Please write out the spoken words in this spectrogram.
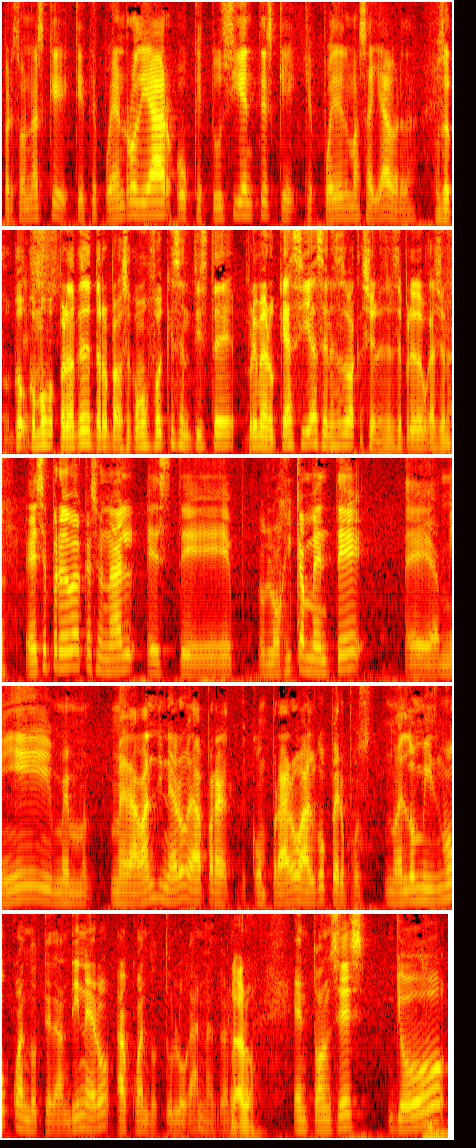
personas que, que te pueden rodear o que tú sientes que, que puedes más allá, ¿verdad? O sea, ¿cómo, perdón que te interrumpa, o sea, ¿cómo fue que sentiste, primero, qué hacías en esas vacaciones, en ese periodo vacacional? Ese periodo vacacional, este, lógicamente, eh, a mí me, me daban dinero, ¿verdad? Para comprar o algo, pero pues no es lo mismo cuando te dan dinero a cuando tú lo ganas, ¿verdad? Claro. Entonces, yo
